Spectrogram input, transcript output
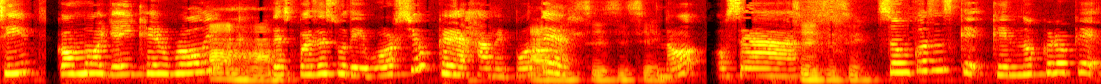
Sí, como J.K. Rowling, Ajá. después de su divorcio, crea Harry Potter, Ah, sí, sí, sí. ¿no? O sea, Sí, sí, sí. son cosas que, que no creo que,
